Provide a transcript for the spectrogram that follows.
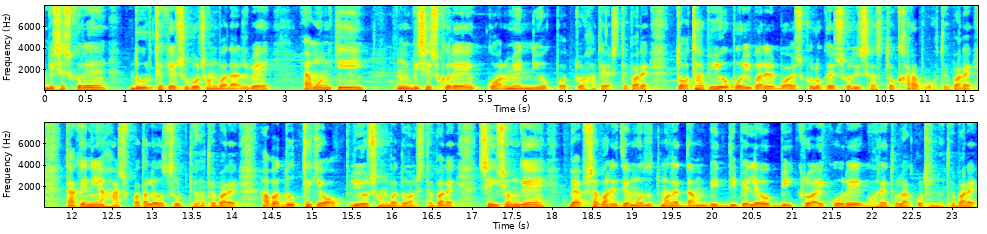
বিশেষ করে দূর থেকে শুভ সংবাদ আসবে। এমনকি বিশেষ করে কর্মের নিয়োগপত্র হাতে আসতে পারে। তথাপিও পরিবারের বয়স্ক লোকের শরীর স্বাস্থ্য খারাপও হতে পারে। তাকে নিয়ে হাসপাতালেও ছুটতে হতে পারে। আবার দূর থেকে অপ্রিয় সংবাদও আসতে পারে। সেই সঙ্গে ব্যবসা বাণিজ্যে মজুত মালের দাম বৃদ্ধি পেলেও বিক্রয় করে ঘরে তোলা কঠিন হতে পারে।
